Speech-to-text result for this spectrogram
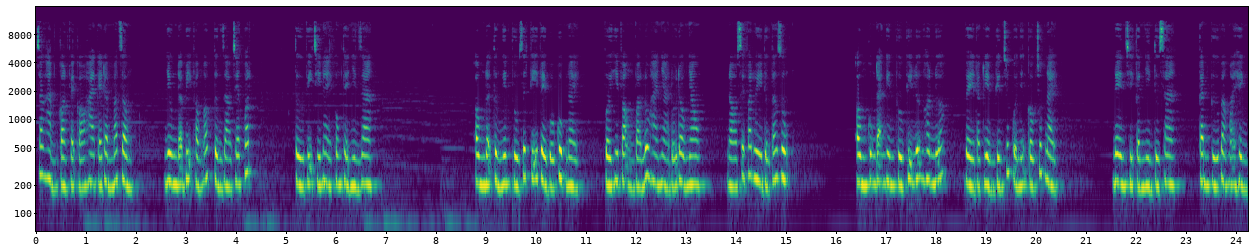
Chắc hẳn còn phải có hai cái đầm mắt rồng, nhưng đã bị phòng ốc tường rào che khuất. Từ vị trí này không thể nhìn ra. Ông đã từng nghiên cứu rất kỹ về bố cục này, với hy vọng vào lúc hai nhà đối đầu nhau, nó sẽ phát huy được tác dụng. Ông cũng đã nghiên cứu kỹ lưỡng hơn nữa về đặc điểm kiến trúc của những cấu trúc này. Nên chỉ cần nhìn từ xa, căn cứ vào ngoại hình,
